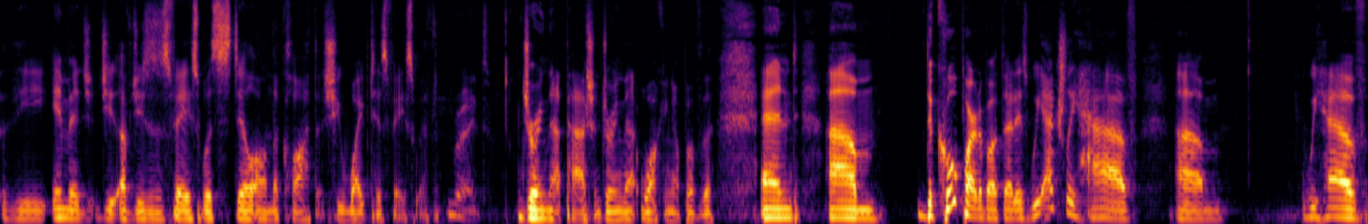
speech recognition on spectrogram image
the image of Jesus' face was still on the cloth that she wiped his face with right. during that passion, during that walking up of the, and um, the cool part about that is we actually have um, we have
